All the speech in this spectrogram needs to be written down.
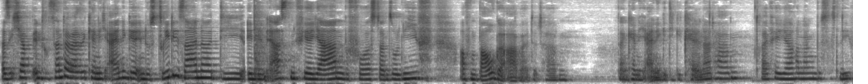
Also ich habe interessanterweise kenne ich einige Industriedesigner, die in den ersten vier Jahren, bevor es dann so lief, auf dem Bau gearbeitet haben. Dann kenne ich einige, die gekellnert haben, drei, vier Jahre lang, bis es lief.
